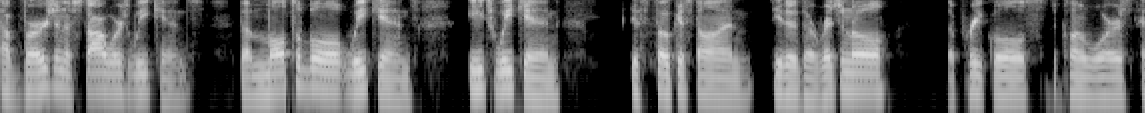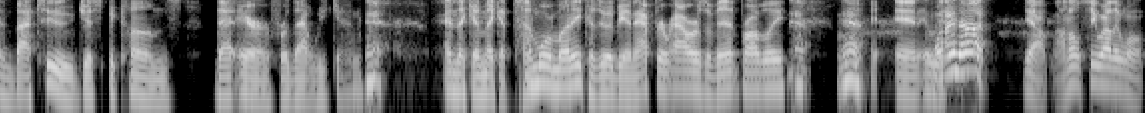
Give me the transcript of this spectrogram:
a version of Star Wars weekends, but multiple weekends. Each weekend is focused on either the original, the prequels, the Clone Wars, and Batuu just becomes that era for that weekend. Yeah. And they can make a ton more money because it would be an after hours event probably. Yeah. yeah. And it would, Why not? yeah, I don't see why they won't.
